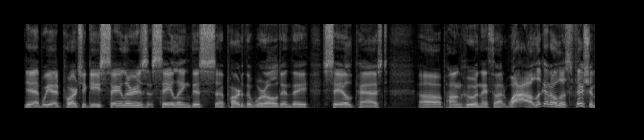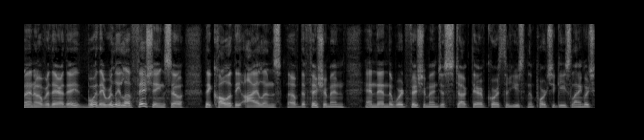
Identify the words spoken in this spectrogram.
Yep, we had Portuguese sailors sailing this uh, part of the world, and they sailed past uh, Penghu, and they thought, wow, look at all those fishermen over there. They, boy, they really love fishing. So they call it the islands of the fishermen. And then the word fishermen just stuck there. Of course, they're using the Portuguese language,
